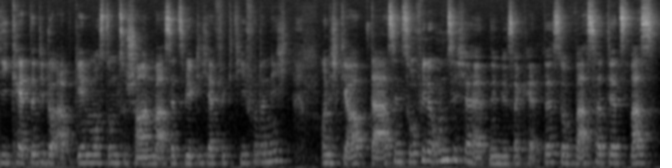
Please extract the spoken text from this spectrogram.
die Kette, die du abgehen musst, um zu schauen, war es jetzt wirklich effektiv oder nicht. Und ich glaube, da sind so viele Unsicherheiten in dieser Kette. So, was hat jetzt, was,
